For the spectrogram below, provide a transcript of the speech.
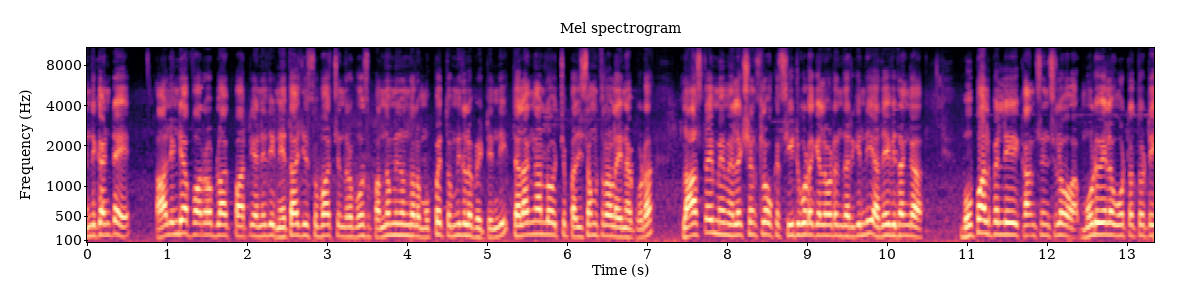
ఎందుకంటే All India Forward Bloc party అనేది నేతాజీ సుభాష్ చంద్రబోస్ పంతొమ్మిది వందల ముప్పై తొమ్మిదిలో పెట్టింది. తెలంగాణలో వచ్చి పది సంవత్సరాలు అయినా కూడా లాస్ట్ టైం మేము ఎలక్షన్స్లో ఒక సీటు కూడా గెలవడం జరిగింది. అదేవిధంగా భూపాలపల్లి కాన్స్టిట్యున్సీలో మూడు వేల ఓట్లతోటి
